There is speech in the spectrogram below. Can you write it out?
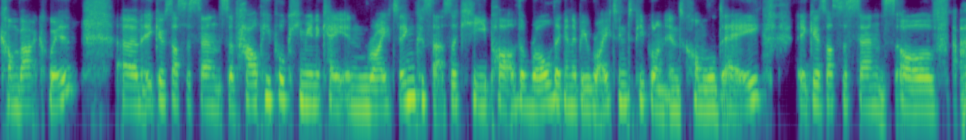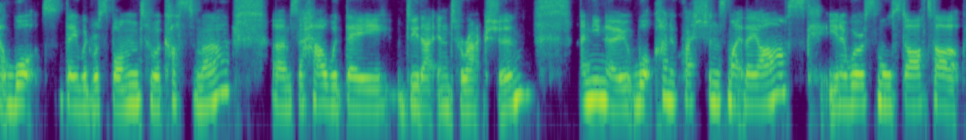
come back with. Um, it gives us a sense of how people communicate in writing because that's a key part of the role. They're going to be writing to people on intercom all day. It gives us a sense of what they would respond to a customer. Um, so how would they do that interaction? And you know what kind of questions might they ask? You know we're a small startup.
